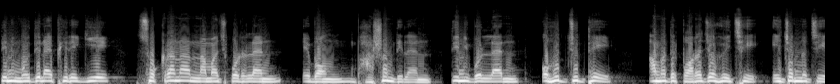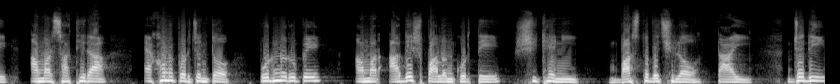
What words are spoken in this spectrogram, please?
তিনি মদিনায় ফিরে গিয়ে শোকরানার নামাজ পড়লেন এবং ভাষণ দিলেন। তিনি বললেন, অহুদ যুদ্ধে আমাদের পরাজয় হয়েছে এজন্য যে আমার সাথীরা এখনও পর্যন্ত পূর্ণরূপে আমার আদেশ পালন করতে শিখেনি, বাস্তবে ছিল তাই। যদি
